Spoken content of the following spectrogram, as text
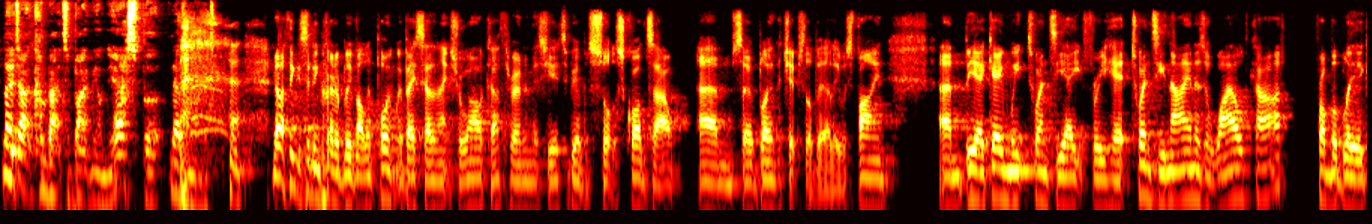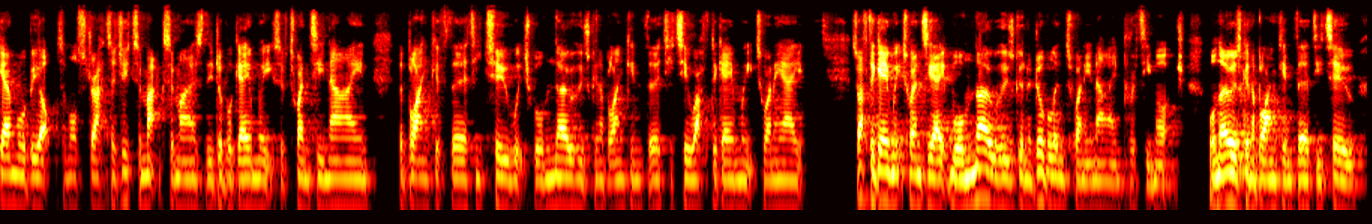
no doubt come back to bite me on the ass, but never mind. no, I think it's an incredibly valid point. We're basically had an extra wildcard thrown in this year to be able to sort the squads out. Um, so blowing the chips a little bit early was fine. Um, but yeah, game week 28 free hit, 29 as a wild card. Probably again will be optimal strategy to maximise the double game weeks of 29, the blank of 32, which we'll know who's going to blank in 32 after game week 28. So after game week 28, we'll know who's going to double in 29 pretty much. We'll know who's going to blank in 32,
